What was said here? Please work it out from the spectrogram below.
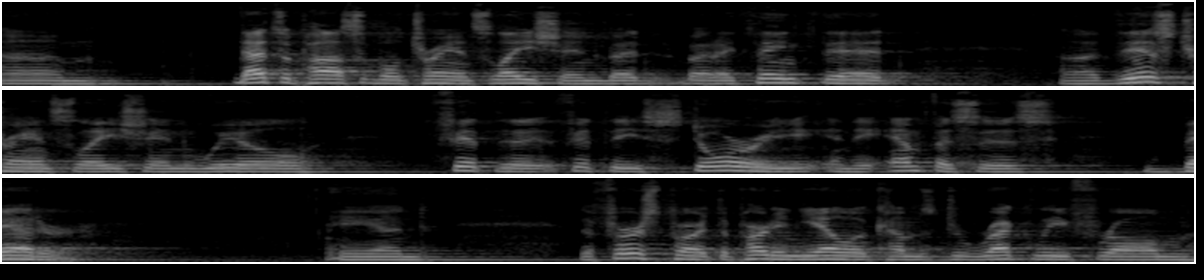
Um, that's a possible translation, but, but I think that uh, this translation will fit the, fit the story and the emphasis better. And the first part, the part in yellow, comes directly from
